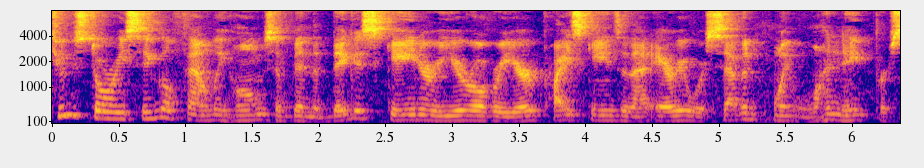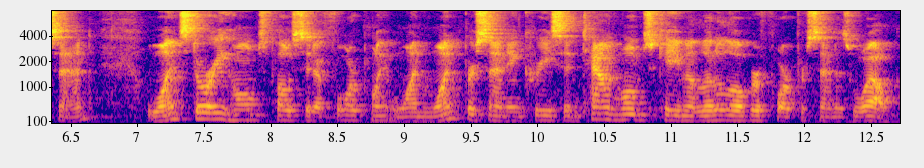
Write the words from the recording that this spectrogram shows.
Two story single family homes have been the biggest gainer year over year. Price gains in that area were 7.18%. One story homes posted a 4.11% increase, and townhomes came a little over 4% as well.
